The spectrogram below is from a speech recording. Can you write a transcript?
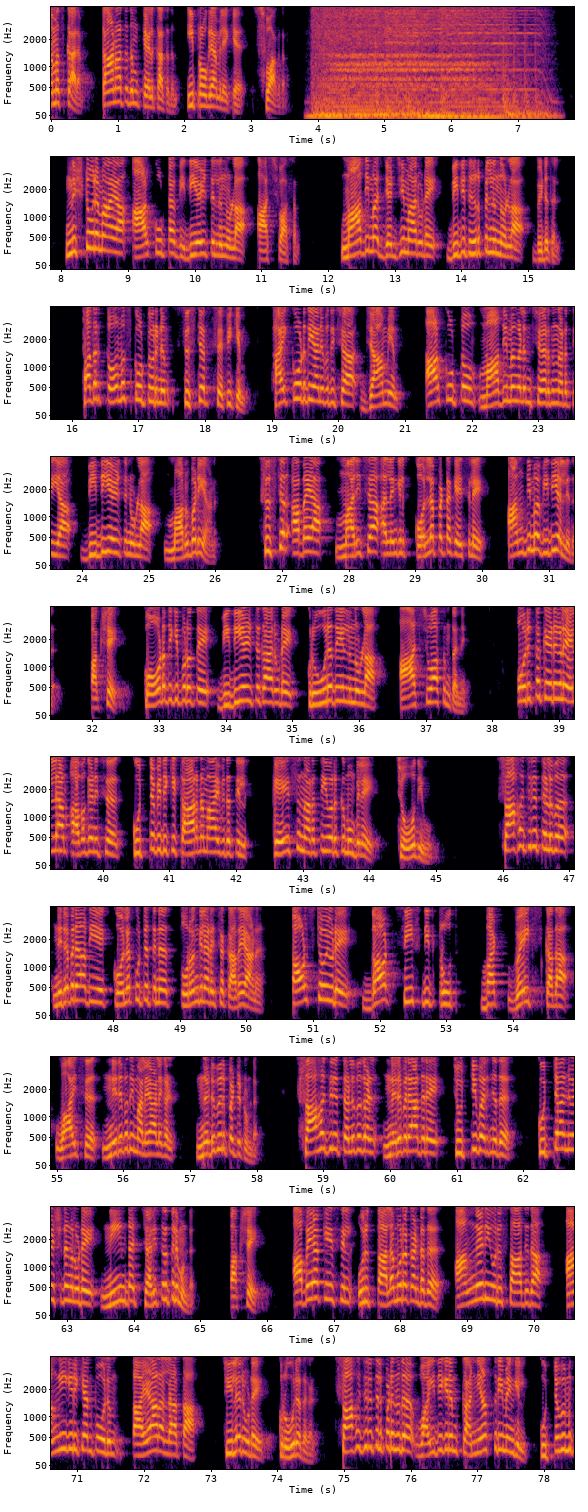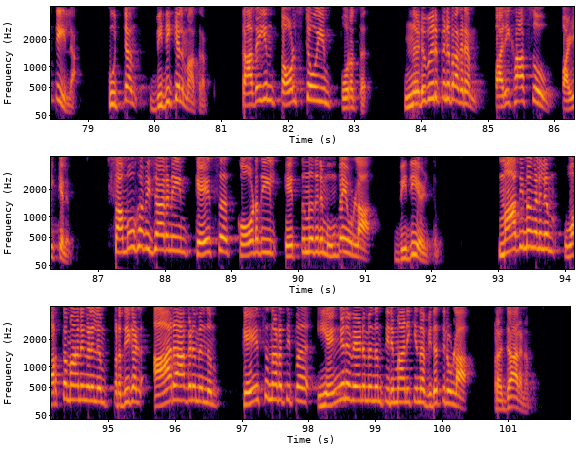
നമസ്കാരം. കാണാത്തതും കേൾക്കാത്തതും ഈ പ്രോഗ്രാമിലേക്ക് സ്വാഗതം. നിഷ്ഠൂരമായ ആൾക്കൂട്ട വിധിയെഴുത്തിൽ നിന്നുള്ള ആശ്വാസം. മാധ്യമ ജഡ്ജിമാരുടെ വിധി തീർപ്പിൽ നിന്നുള്ള വിടുതൽ. ഫാദർ തോമസ് കോട്ടൂരിനും സിസ്റ്റർ സെഫിക്കും ഹൈക്കോടതി അനുവദിച്ച ജാമ്യം ആൾക്കൂട്ടവും മാധ്യമങ്ങളും ചേർന്ന് നടത്തിയ വിധിയെഴുത്തിനുള്ള മറുപടിയാണ്. സിസ്റ്റർ അഭയ മരിച്ച അല്ലെങ്കിൽ കൊല്ലപ്പെട്ട കേസിലെ അന്തിമ വിധിയല്ലിത്. പക്ഷേ കോടതിക്ക് പുറത്തെ വിധിയെഴുത്തുകാരുടെ ക്രൂരതയിൽ നിന്നുള്ള ആശ്വാസം തന്നെ. പൊരുത്തക്കേടുകളെ എല്ലാം അവഗണിച്ച് കുറ്റവിധിക്ക് കാരണമായ വിധത്തിൽ കേസ് നടത്തിയവർക്ക് മുമ്പിലെ ചോദ്യവും. സാഹചര്യ തെളിവ് നിരപരാധിയെ കൊലക്കുറ്റത്തിന് തുറങ്കിലടച്ച കഥയാണ് ടോൾസ്റ്റോയുടെ God sees the truth but waits കഥ വായിച്ച് നിരവധി മലയാളികൾ നെടുവീർപ്പെട്ടിട്ടുണ്ട്. സാഹചര്യ തെളിവുകൾ നിരപരാധരെ ചുറ്റിവരിഞ്ഞത് കുറ്റാന്വേഷണങ്ങളുടെ നീണ്ട ചരിത്രത്തിലുമുണ്ട്. പക്ഷേ അഭയ കേസിൽ ഒരു തലമുറ കണ്ടത് അങ്ങനെ ഒരു സാധ്യത അംഗീകരിക്കാൻ പോലും തയ്യാറല്ലാത്ത ചിലരുടെ ക്രൂരതകൾ. സാഹചര്യത്തിൽപ്പെടുന്നത് വൈദികരും കന്യാസ്ത്രീയുമെങ്കിൽ കുറ്റവിമുക്തിയില്ല. കുറ്റം വിധിക്കൽ മാത്രം. കഥയും ടോൾസ്റ്റോയും പുറത്ത്. നെടുവീർപ്പിന് പകരം പരിഹാസവും പഴിക്കലും. സമൂഹ വിചാരണയും കേസ് കോടതിയിൽ എത്തുന്നതിന് മുമ്പേയുള്ള വിധിയെഴുത്തും. മാധ്യമങ്ങളിലും വർത്തമാനങ്ങളിലും പ്രതികൾ ആരാകണമെന്നും കേസ് നടത്തിപ്പ് എങ്ങനെ വേണമെന്നും തീരുമാനിക്കുന്ന വിധത്തിലുള്ള പ്രചാരണം.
